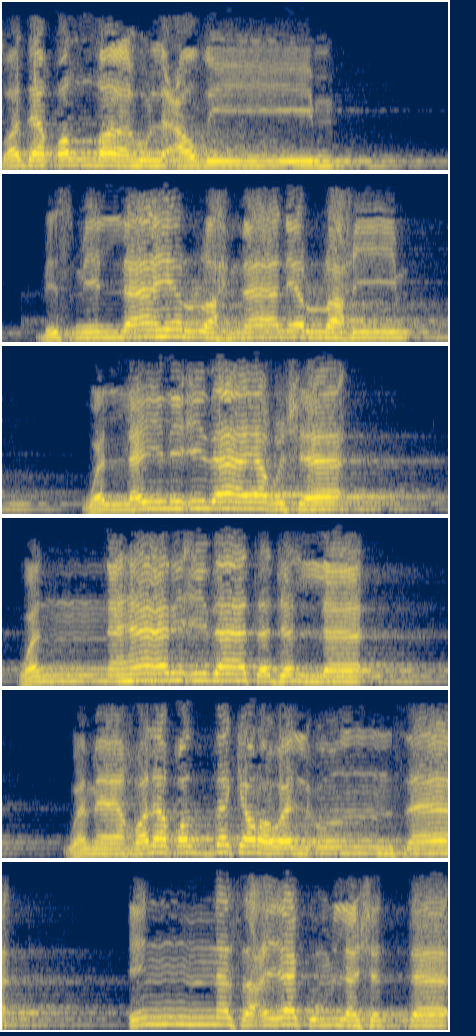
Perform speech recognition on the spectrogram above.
صدق الله العظيم. بسم الله الرحمن الرحيم. والليل إذا يغشى والنهار إذا تجلى. وما خلق الذكر والأنثى إن سعيكم لشتى.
